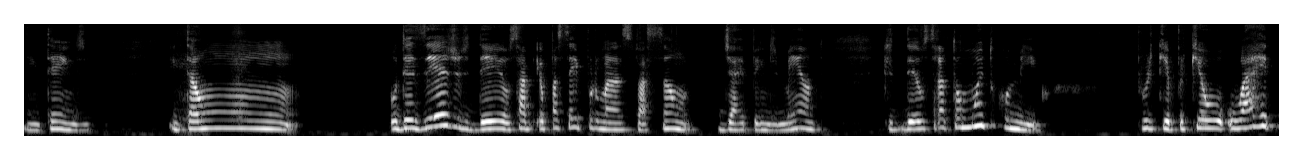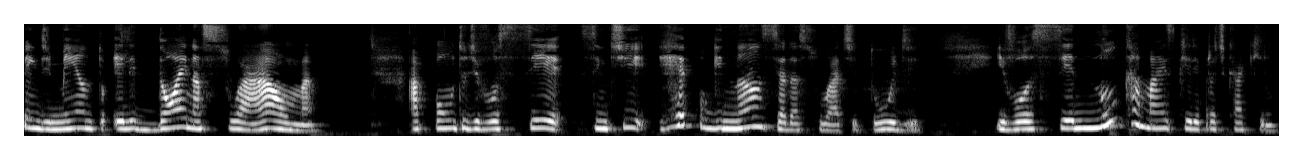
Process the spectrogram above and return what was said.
Entende? Então, o desejo de Deus, sabe? Eu passei por uma situação de arrependimento que Deus tratou muito comigo. Por quê? Porque o, o arrependimento, ele dói na sua alma a ponto de você sentir repugnância da sua atitude e você nunca mais querer praticar aquilo.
